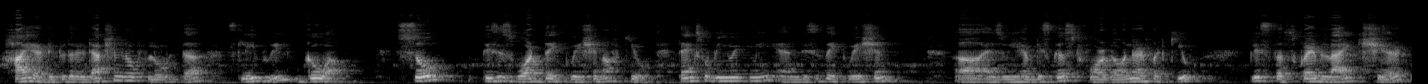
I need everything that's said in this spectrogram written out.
higher due to the reduction of load the sleeve will go up. So this is what the equation of q. Thanks for being with me and this is the equation uh, as we have discussed for governor effort Q. Please subscribe, like, share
